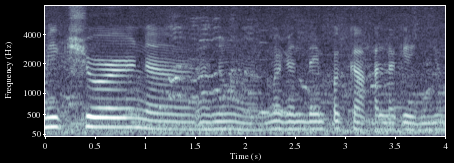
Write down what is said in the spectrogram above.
Make sure na ano, maganda yung pagkakalagay nyo.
